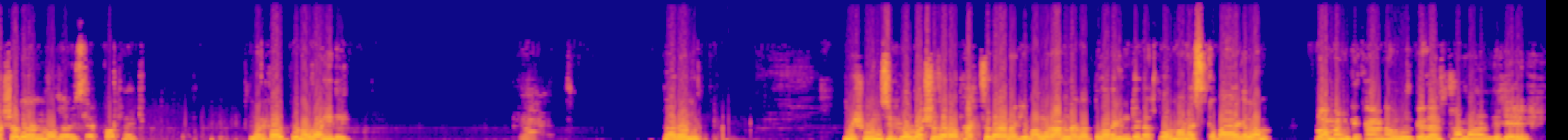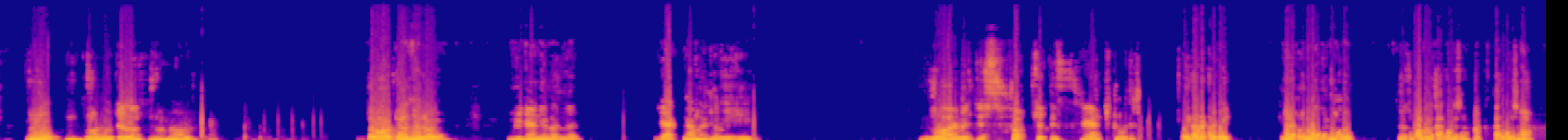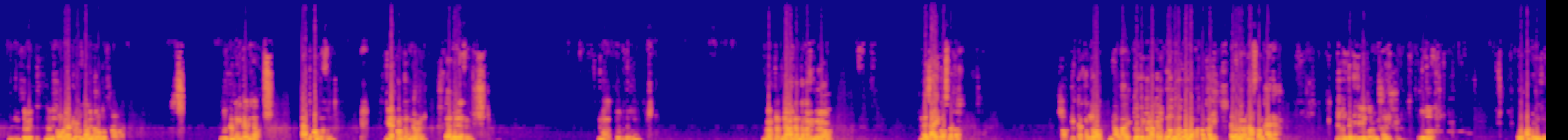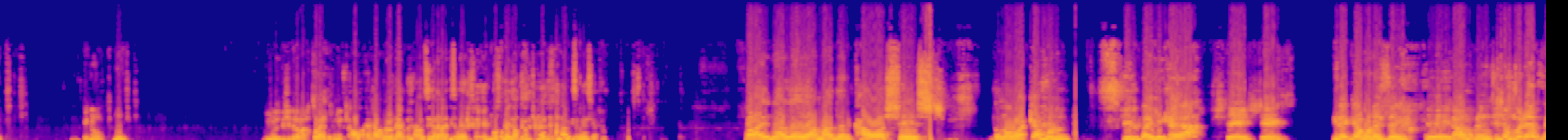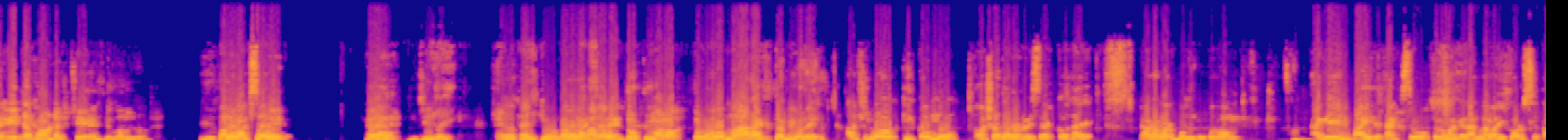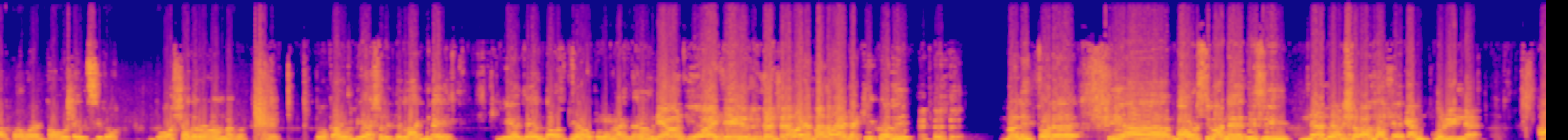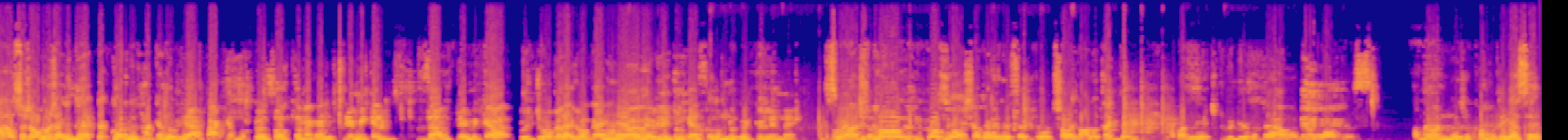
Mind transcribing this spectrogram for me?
অসাধারণ মজা হয়েছে এক কথায়। তোমার কল্পনার বাহিরে। কারণ আমি শুনছি প্রবাসে যারা থাকছে তারা নাকি ভালো রান্না করতে পারে কিন্তু এটা প্রমাণ আজকে পাওয়া গেলাম। প্রমাণকে কারণ হোটেল আসছে আমার বিদেশ হম? হোটেল না? তো হোটেল ছিল? বিরিয়ানি করলে এক নামে খাবে সবচেয়ে শ্রেষ্ঠ। ওই ফাইনালে আমাদের খাওয়া শেষ তো মামা কেমন ফিল পাইলি খায়া শেষ শেষ কিরে কেমন হয়েছে খাওয়াটা শেষ বন্ধু ভালো লাগছে হ্যাঁ জি ভাই থ্যাংক ইউ ভালো লাগছে মারাত্মক ও মারাত্মক বলে। আসলে কি কমু অসাধারণ হয়েছে এক কথায়। কারণ আমার বন্ধু কলম আগে বাইরে থাকছে ও কলম আগে রান্না বাড়ি করছে তারপর আবার একটা হোটেল ছিল। তো অসাধারণ রান্না করতে পারে। তো কারও বিয়া শাড়িতে লাগলে নিয়ে যান দাওয়াত দিয়া ও কলম রান্না এটা কি করলি মানে তোরে বাউরসি বানিয়ে দিছি? না না আমি যাতে করি না। আচ্ছা সমস্যা কি? দু একটা করবি ফাঁকে ধরবি না ফাঁকে ফুকে চলতো না খালি প্রেমিকার যার প্রেমিকা ওই জগা যাই হোক হ্যাঁ ঠিক আছে অন্য কেউ চলে নাই। তো আসলে কি করব অসাধারণ হয়েছে সবাই ভালো থাকবেন। আবার নেক্সট ভিডিওতে দেখা হবে আল্লাহ হাফেজ। আমরা মজু খাব ঠিক আছে?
